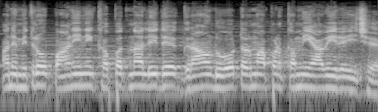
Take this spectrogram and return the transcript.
અને મિત્રો, પાણીની ખપતના લીધે ગ્રાઉન્ડ વોટરમાં પણ કમી આવી રહી છે.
